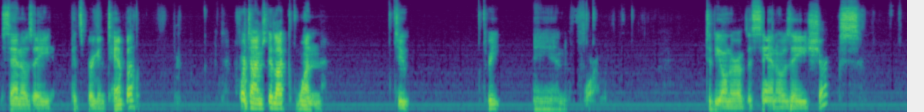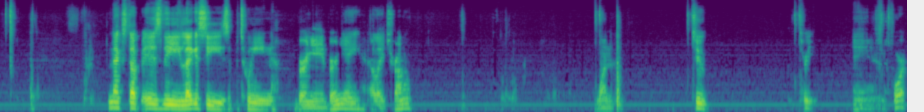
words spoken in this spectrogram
San Jose, Pittsburgh, and Tampa. Four times. Good luck. One, two, three, and four. To the owner of the San Jose Sharks. Next up is the legacies between Bernier and Bernier, LA Toronto. One, two, three, and four.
